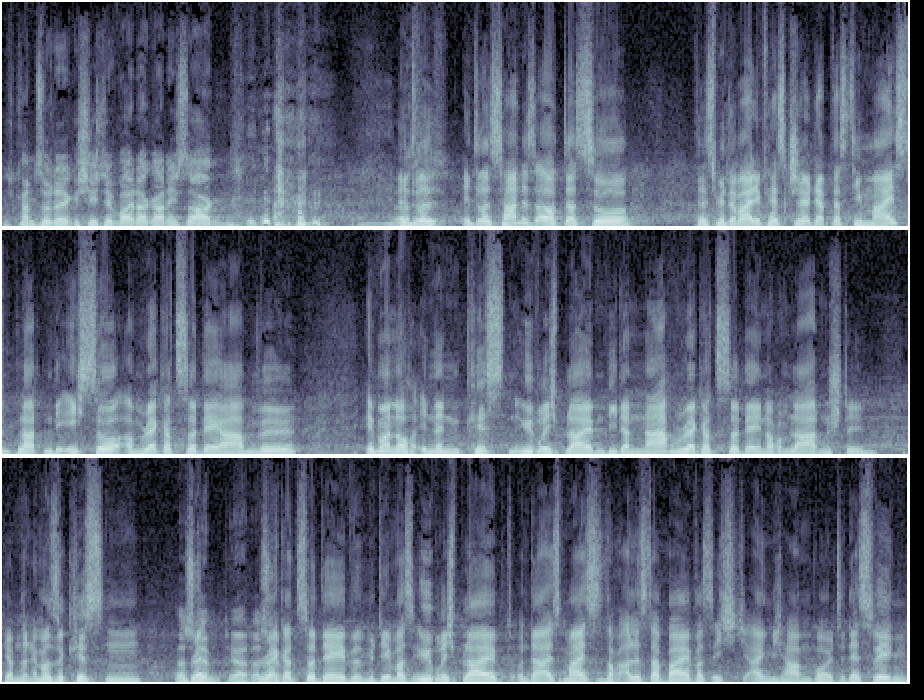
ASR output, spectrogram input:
Ich kann zu der Geschichte weiter gar nicht sagen. Inter interessant ist auch, dass so, dass ich mittlerweile festgestellt habe, dass die meisten Platten, die ich so am Record Store Day haben will, immer noch in den Kisten übrig bleiben, die dann nach dem Record Store Day noch im Laden stehen. Die haben dann immer so Kisten, Das Re- stimmt, ja, das Record Store Day mit dem, was übrig bleibt und da ist meistens noch alles dabei, was ich eigentlich haben wollte. Deswegen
